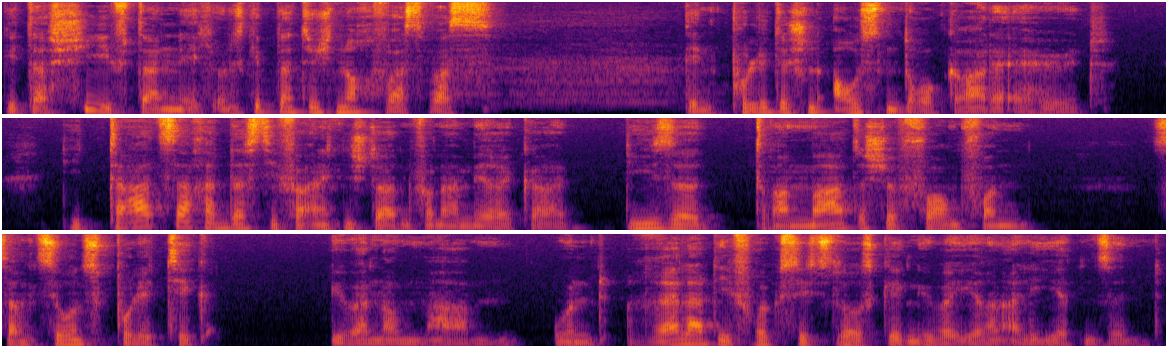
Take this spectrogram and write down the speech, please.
Geht das schief, dann nicht. Und es gibt natürlich noch was, was den politischen Außendruck gerade erhöht. Die Tatsache, dass die Vereinigten Staaten von Amerika diese dramatische Form von Sanktionspolitik übernommen haben und relativ rücksichtslos gegenüber ihren Alliierten sind,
